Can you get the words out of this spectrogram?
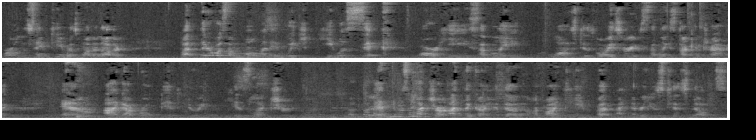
were on the same team as one another, but there was a moment in which he was sick or he suddenly lost his voice or he was suddenly stuck in traffic, and I got roped into doing his lecture. And he was a lecturer I think I had done on my team, but I never used his notes.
